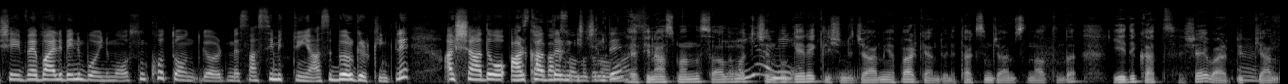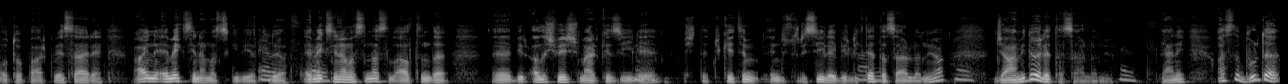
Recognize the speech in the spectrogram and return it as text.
şey vebali benim boynuma olsun. Koton gördüm mesela simit dünyası Burger King'li. Aşağıda o arkadların içinde. E, finansmanını sağlamak yani, için bu gerekli. Şimdi cami yaparken de öyle. Taksim Camisi'nin altında yedi kat şey var. Dükkan, evet. otopark vesaire. Aynı emek sineması gibi yapılıyor. Evet, emek evet. sineması nasıl altında e, bir alışveriş merkeziyle işte tüketim endüstrisiyle birlikte Aynen. tasarlanıyor. Evet. Cami de öyle tasarlanıyor. Evet. Yani aslında burada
